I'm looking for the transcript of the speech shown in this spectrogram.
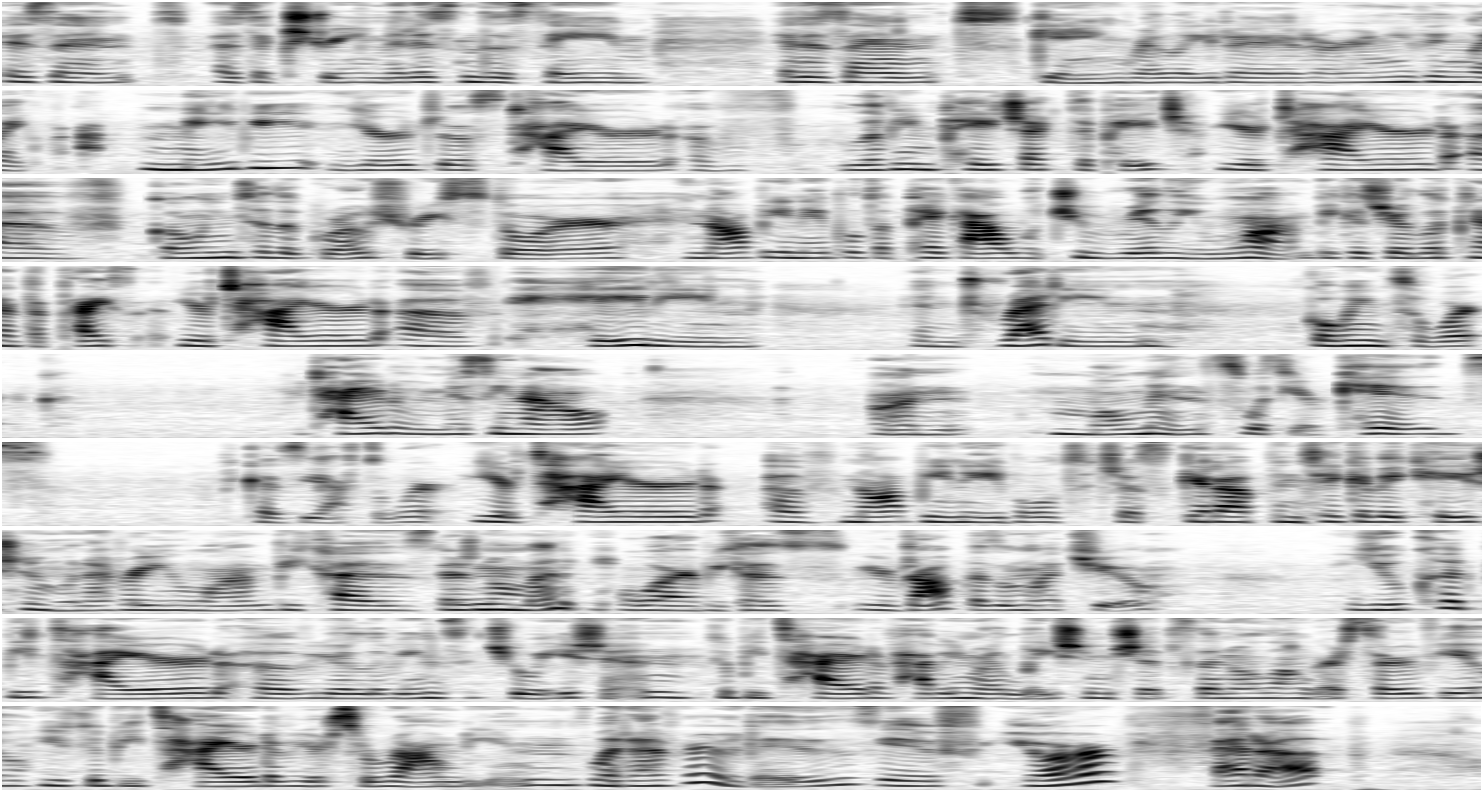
isn't as extreme, it isn't the same, it isn't gang related or anything like that. Maybe you're just tired of living paycheck to paycheck. You're tired of going to the grocery store and not being able to pick out what you really want because you're looking at the prices. You're tired of hating and dreading going to work. You're tired of missing out on moments with your kids because you have to work. You're tired of not being able to just get up and take a vacation whenever you want because there's no money or because your job doesn't let you. You could be tired of your living situation. You could be tired of having relationships that no longer serve you. You could be tired of your surroundings. Whatever it is, if you're fed up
